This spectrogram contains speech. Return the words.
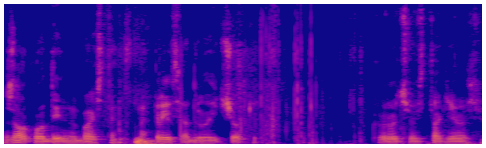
Жалко один, ви бачите, накрився, а другий чіткий. Коротше, ось так я ось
